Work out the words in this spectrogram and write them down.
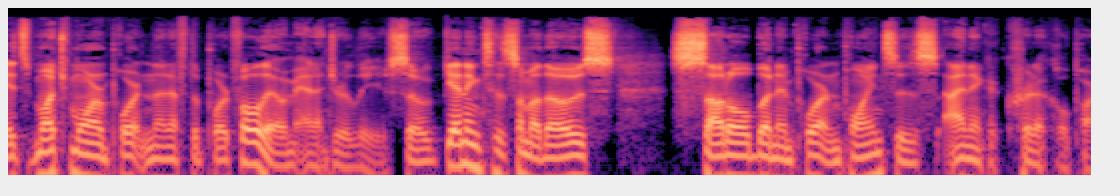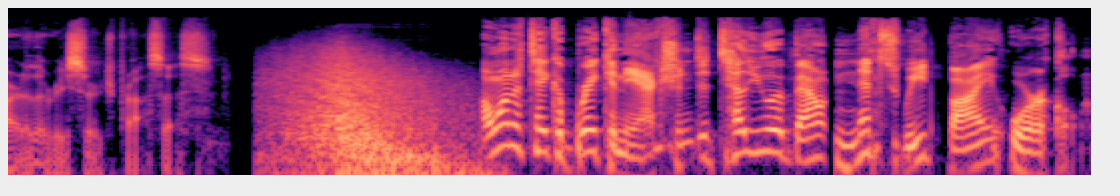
it's much more important than if the portfolio manager leaves. So getting to some of those subtle but important points is, I think, a critical part of the research process. I want to take a break in the action to tell you about NetSuite by Oracle,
